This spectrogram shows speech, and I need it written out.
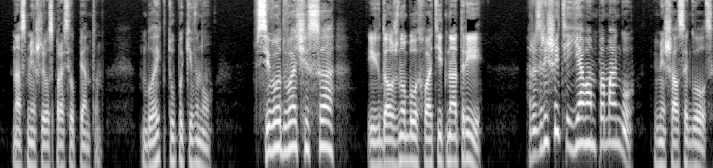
— насмешливо спросил Пентон. Блейк тупо кивнул. «Всего два часа. Их должно было хватить на три». «Разрешите, я вам помогу», — вмешался голос.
